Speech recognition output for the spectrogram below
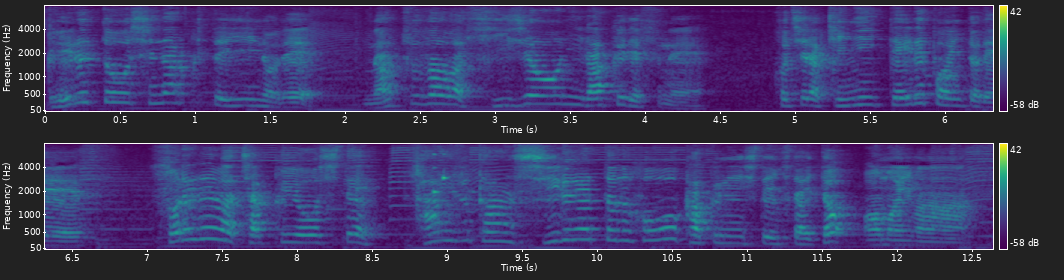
ベルトをしなくていいので夏場は非常に楽ですね。こちら気に入っているポイントです。それでは着用してサイズ感シルエットの方を確認していきたいと思います。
